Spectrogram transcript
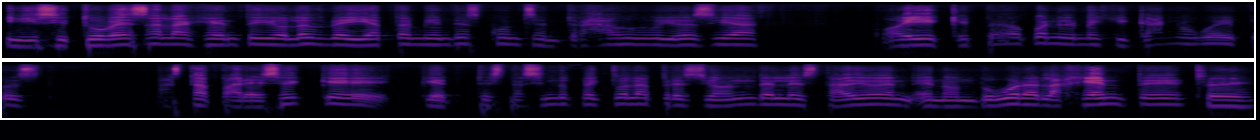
y si tú ves a la gente, yo los veía también desconcentrados, güey. Yo decía, oye, ¿qué pedo con el mexicano, güey? Pues hasta parece que, que te está haciendo efecto la presión del estadio en, en Honduras, la gente, Sí.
